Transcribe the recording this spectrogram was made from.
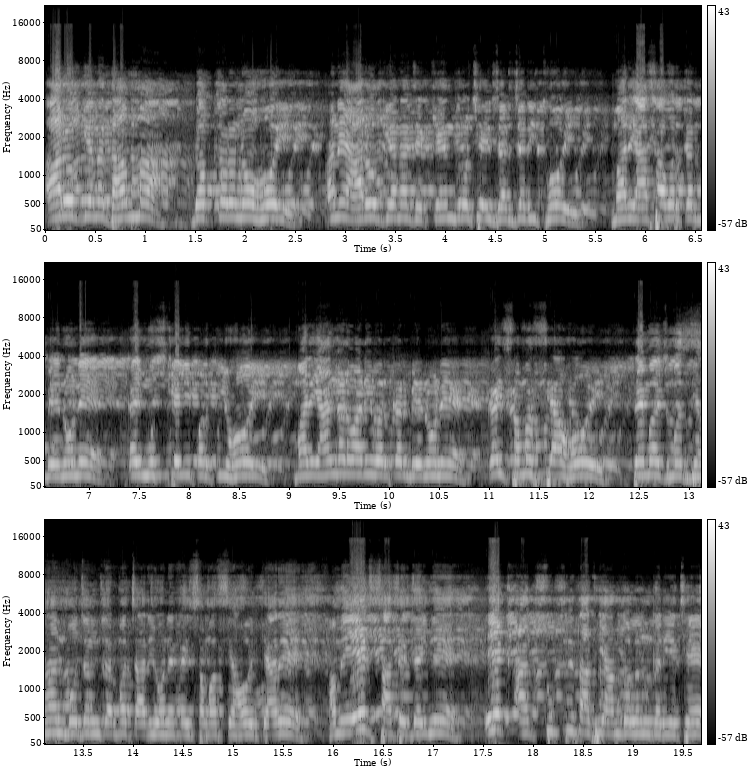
આરોગ્યના ધામમાં ડોક્ટરો ન હોય અને આરોગ્યના જે કેન્દ્રો છે એ જર્જરિત હોય. મારી આશા વર્કર બહેનોને કઈ મુશ્કેલી પડતી હોય, મારી આંગણવાડી વર્કર બહેનોને કઈ સમસ્યા હોય, તેમજ મધ્યાહન ભોજન કર્મચારીઓને કઈ સમસ્યા હોય, ત્યારે અમે એક સાથે જઈને એક સૂત્રતાથી આંદોલન કરીએ છીએ.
